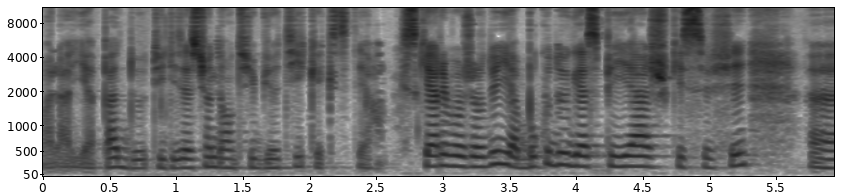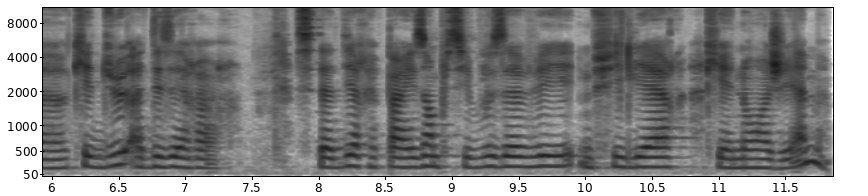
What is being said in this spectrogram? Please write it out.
voilà, il n'y a pas d'utilisation d'antibiotiques, etc. Ce qui arrive aujourd'hui, il y a beaucoup de gaspillage qui se fait, qui est dû à des erreurs. C'est-à-dire, par exemple, si vous avez une filière qui est non AGM,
